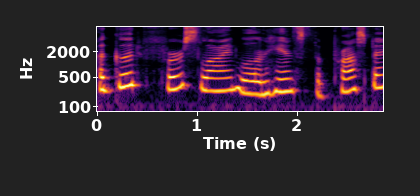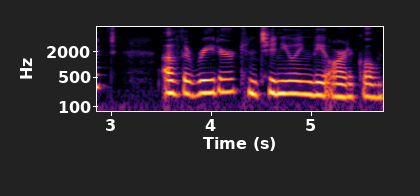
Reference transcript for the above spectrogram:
A good first line will enhance the prospect of the reader continuing the article.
